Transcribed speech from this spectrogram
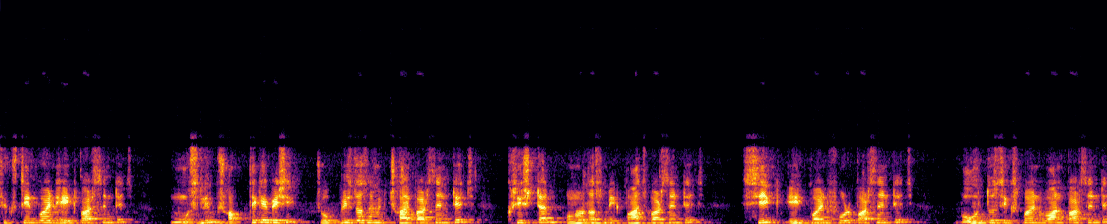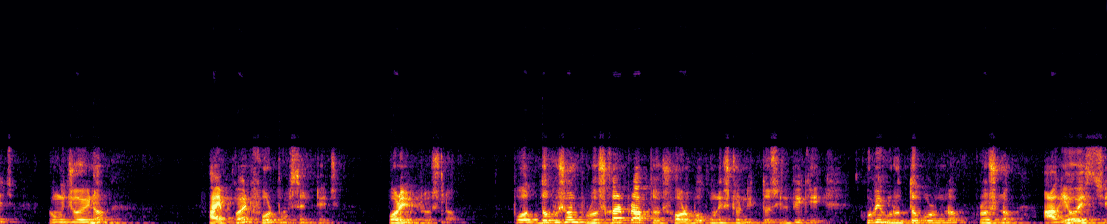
sixteen point eight percentage Muslim সব থেকে বেশি চব্বিশ দশমিক ছয় পার্সেন্টেজ খ্রিস্টান পনেরো দশমিক পাঁচ পার্সেন্টেজ শিখ এইট পয়েন্ট ফোর পার্সেন্টেজ বৌদ্ধ সিক্স পয়েন্ট ওয়ান পার্সেন্টেজ এবং জৈন ফাইভ পয়েন্ট ফোর পার্সেন্টেজ পরের প্রশ্ন। পদ্মভূষণ পুরস্কার প্রাপ্ত সর্বকনিষ্ঠ নৃত্যশিল্পীকে খুবই গুরুত্বপূর্ণ প্রশ্ন আগেও এসছে।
